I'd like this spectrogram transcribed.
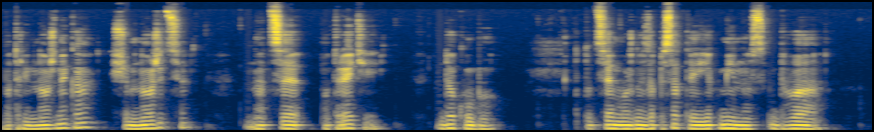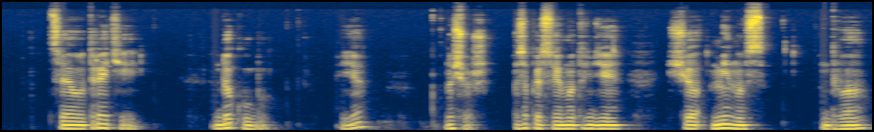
бо 3 множника, що множиться на це у третій до кубу. Тобто це можна записати як мінус 2 це у третій до кубу. Є? Ну що ж, записуємо тоді, що мінус 2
